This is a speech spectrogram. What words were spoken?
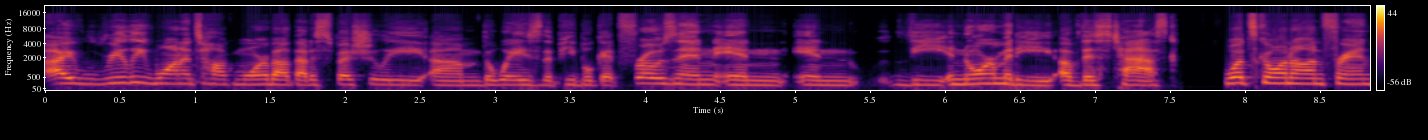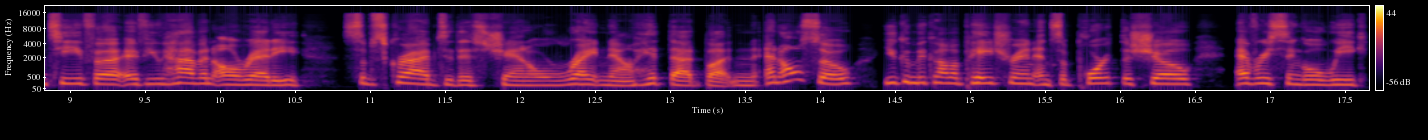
I really want to talk more about that, especially um, the ways that people get frozen in in the enormity of this task. What's going on, Frantifa? If you haven't already, subscribe to this channel right now. Hit that button. And also, you can become a patron and support the show every single week.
